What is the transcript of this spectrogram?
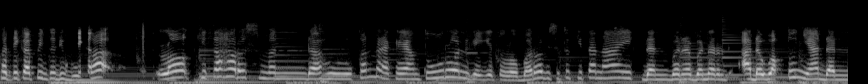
ketika pintu dibuka lo kita harus mendahulukan mereka yang turun kayak gitu loh. Baru habis itu kita naik dan benar-benar ada waktunya dan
